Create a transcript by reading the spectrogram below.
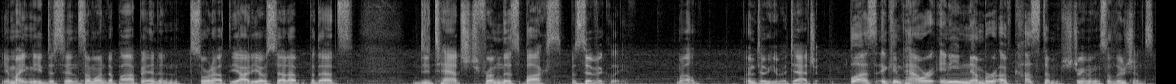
You might need to send someone to pop in and sort out the audio setup, but that's detached from this box specifically. Well, until you attach it. Plus, it can power any number of custom streaming solutions.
